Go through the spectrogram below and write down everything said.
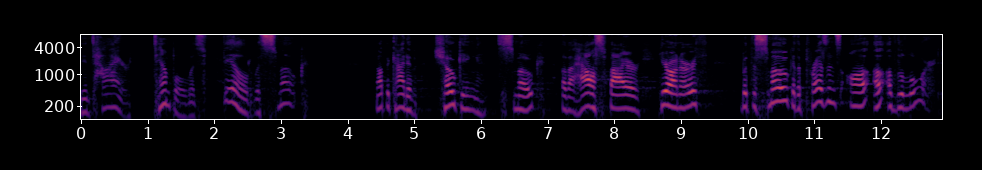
The entire temple was filled with smoke. Not the kind of choking smoke of a house fire here on earth, but the smoke of the presence of the Lord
